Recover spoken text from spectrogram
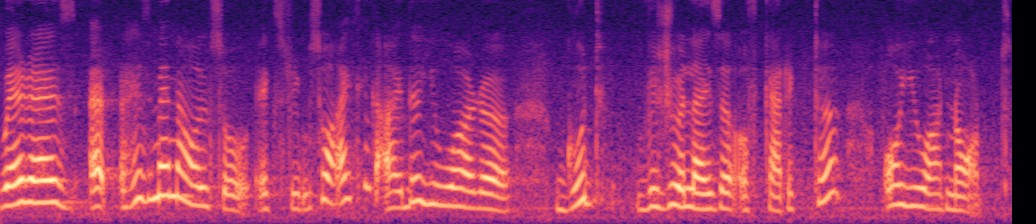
whereas his men are also extreme. So I think either you are a good visualizer of character or you are not.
